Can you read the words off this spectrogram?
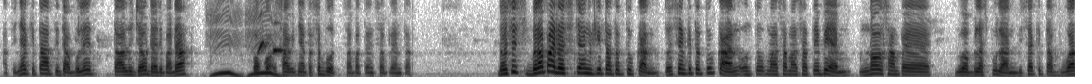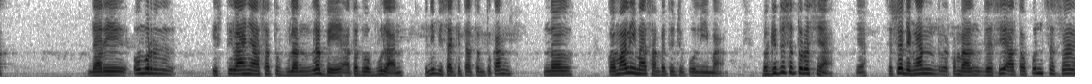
Artinya kita tidak boleh terlalu jauh daripada pokok sawitnya tersebut, sahabat dan supplementer. Dosis berapa dosis yang kita tentukan? Dosis yang kita tentukan untuk masa-masa TBM 0 sampai 12 bulan bisa kita buat dari umur istilahnya satu bulan lebih atau dua bulan ini bisa kita tentukan 0,5 sampai 75 begitu seterusnya ya. Sesuai dengan rekomendasi ataupun sesuai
